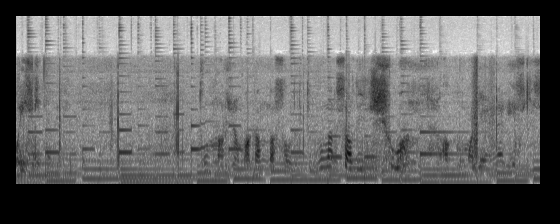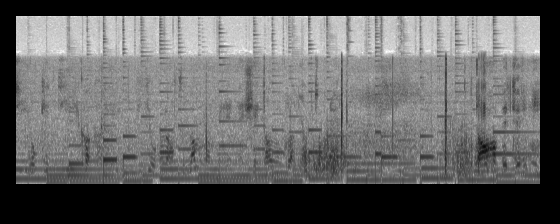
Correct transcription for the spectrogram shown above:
O eski tabii. Tonlarca maganda saldırdı. Bunlar sadece şu an aklıma gelenler eskisi yok ettiği kadar videomu hatırlamam. Ne şeytanlıklar yaptı buraya. Daha beterini.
